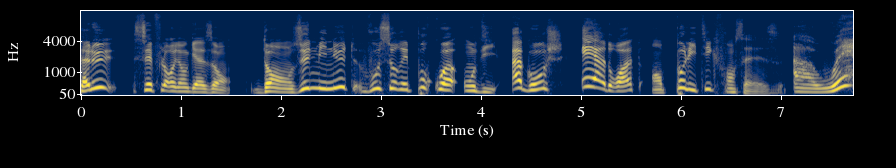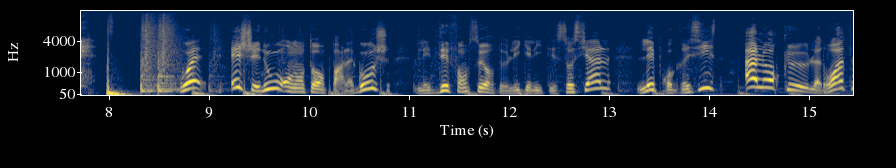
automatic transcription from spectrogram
Salut, c'est Florian Gazan. Dans une minute, vous saurez pourquoi on dit à gauche et à droite en politique française. Ah ouais? Ouais, et chez nous, on entend par la gauche les défenseurs de l'égalité sociale, les progressistes, alors que la droite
